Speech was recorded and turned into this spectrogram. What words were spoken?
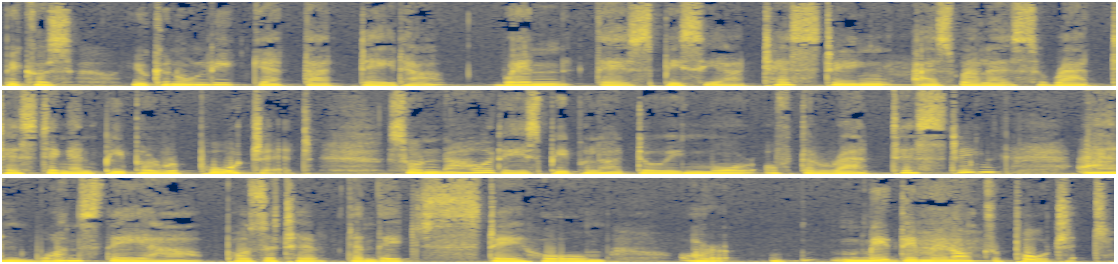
Because you can only get that data when there's PCR testing as well as rat testing and people report it. So nowadays people are doing more of the rat testing and once they are positive then they stay home or may, they may not report it.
